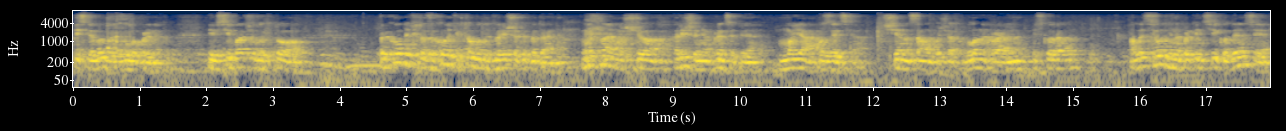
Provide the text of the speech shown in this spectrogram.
після виборів було прийнято. І всі бачили, хто приходить, хто заходить і хто буде вирішувати питання. Ми знаємо, що рішення, в принципі, моя позиція ще на самому початку була неправильна міської ради. Але сьогодні, наприкінці каденції, е,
